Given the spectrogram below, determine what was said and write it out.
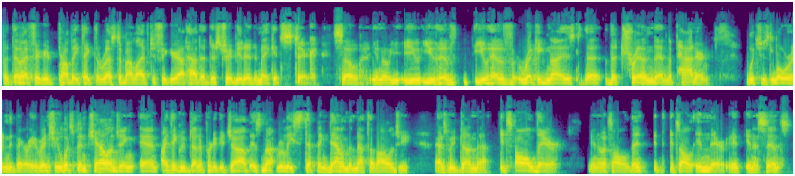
But then I figured probably take the rest of my life to figure out how to distribute it and make it stick. So, you know, you, you have, you have recognized the, the trend and the pattern which is lowering the barrier of entry. What's been challenging, and I think we've done a pretty good job, is not really stepping down the methodology as we've done that. It's all there. You know, it's all it's all in there in, in a sense,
